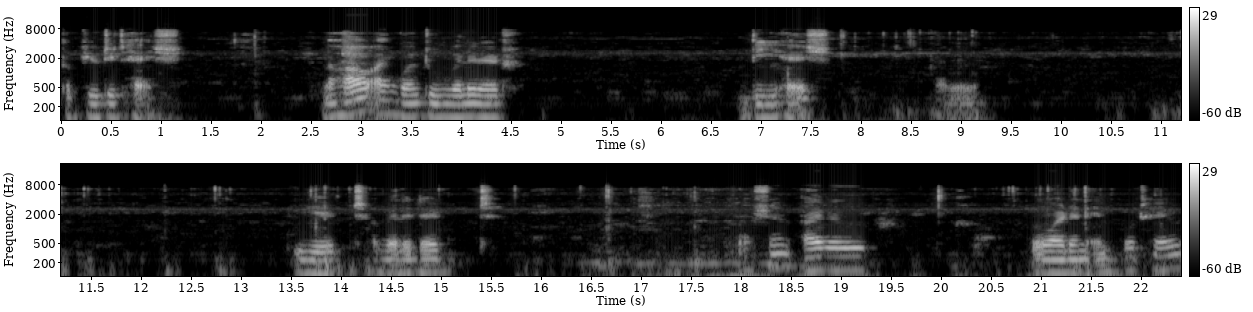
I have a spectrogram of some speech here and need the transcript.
computed hash. Now how I'm going to validate the hash? I will create a validate function. I will provide an input here.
